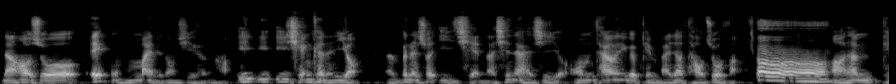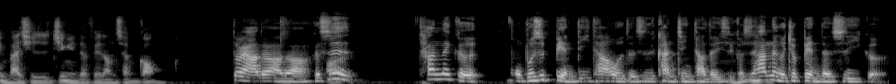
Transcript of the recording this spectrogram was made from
然后说，哎，我们卖的东西很好。以以以前可能有。呃，不能说以前了，现在还是有。我们台湾一个品牌叫陶作坊，哦哦哦，啊，他们品牌其实经营的非常成功。对啊，对啊，对啊。可是他那个，我不是贬低他或者是看轻他的意思，可是他那个就变得是一个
